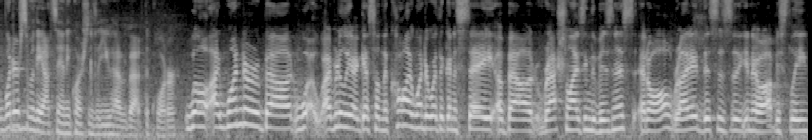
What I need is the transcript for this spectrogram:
what are some of the outstanding questions that you have about the quarter? Well, I wonder about, what, I really, I guess on the call, I wonder what they're going to say about rationalizing the business at all, right? This is, you know, obviously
